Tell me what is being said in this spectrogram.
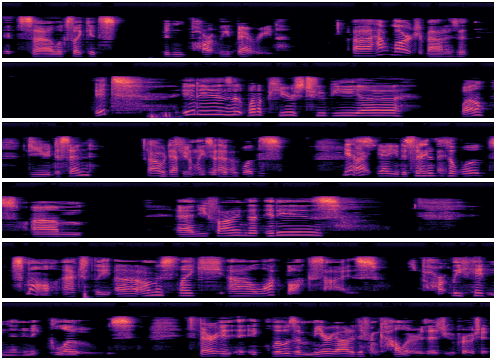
It's uh looks like it's been partly buried. Uh, how large about is it? It it is what appears to be uh well, do you descend? Oh, into- definitely into so. the woods? Yes. Right, yeah, you descend right into the woods, um, and you find that it is small, actually, uh, almost like uh, lockbox size. It's partly hidden and it glows. It's very, it, it glows a myriad of different colors as you approach it.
